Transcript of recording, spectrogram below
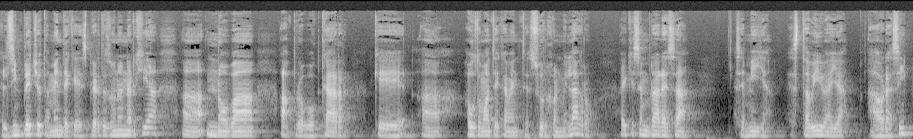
El simple hecho también de que despiertes una energía ah, no va a provocar que ah, automáticamente surja un milagro. Hay que sembrar esa semilla, está viva ya, ahora sí.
